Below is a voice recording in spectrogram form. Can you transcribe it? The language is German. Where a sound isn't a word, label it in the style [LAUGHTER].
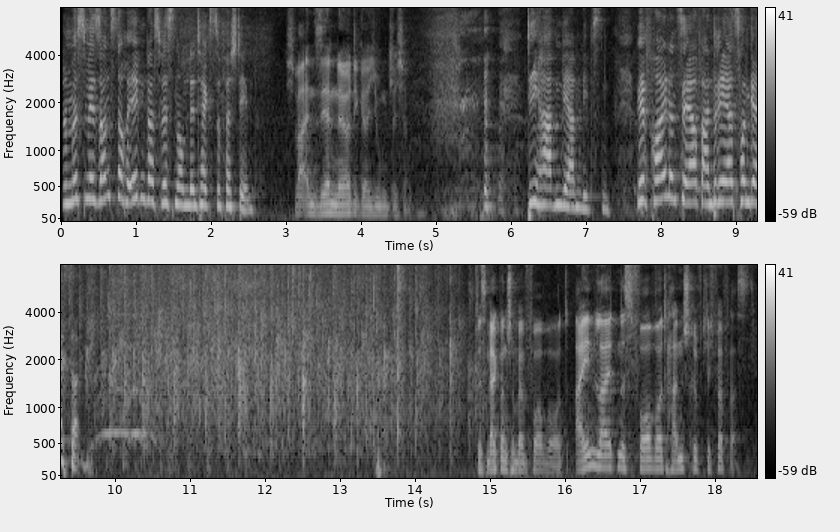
Müssen wir sonst noch irgendwas wissen, um den Text zu verstehen? Ich war ein sehr nerdiger Jugendlicher. [LAUGHS] Die haben wir am liebsten. Wir freuen uns sehr auf Andreas von gestern. Das merkt man schon beim Vorwort. Einleitendes Vorwort handschriftlich verfasst.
